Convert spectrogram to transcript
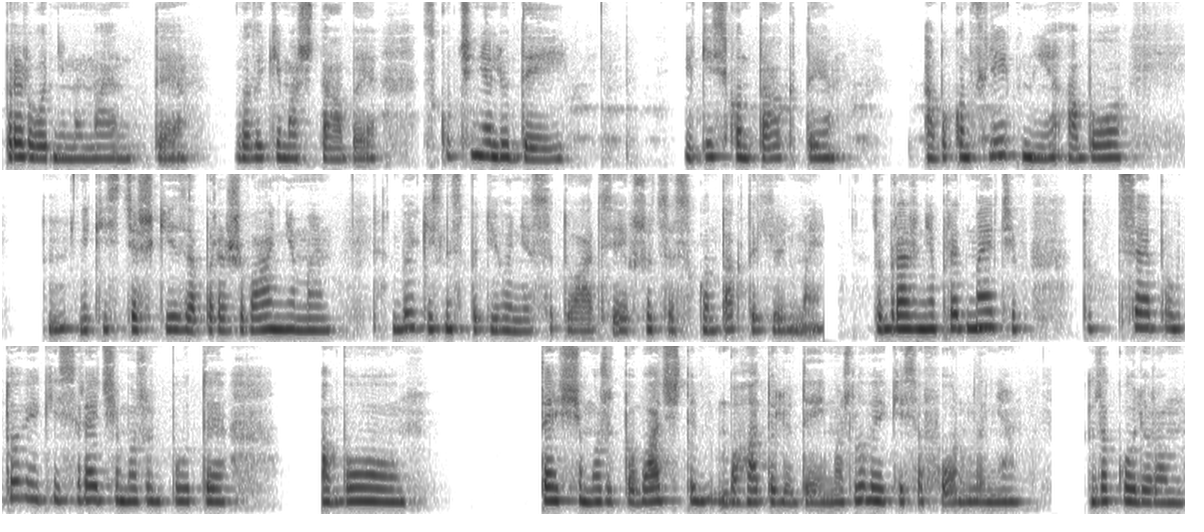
природні моменти, великі масштаби, скупчення людей, якісь контакти, або конфліктні, або якісь тяжкі за переживаннями, або якісь несподівані ситуації, якщо це контакти з людьми. Зображення предметів, то це побутові якісь речі можуть бути, або те, що можуть побачити багато людей, можливо, якесь оформлення. За кольором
